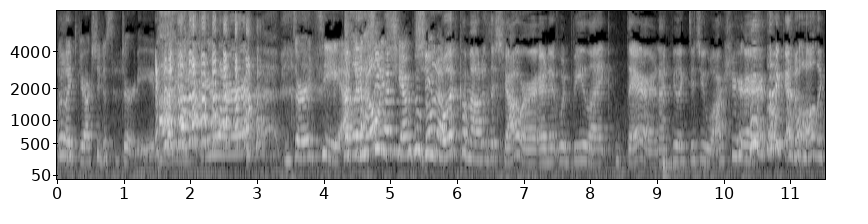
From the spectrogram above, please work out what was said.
they're like, you're actually just dirty. Like, you are dirty. I was like, no, she, shampoo she would come out of the shower and it would be like there, and I'd be like, "Did you wash your hair like at all?" Like,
